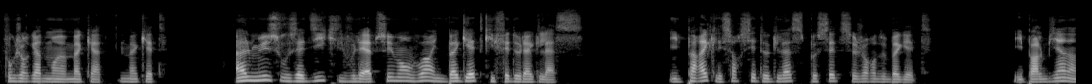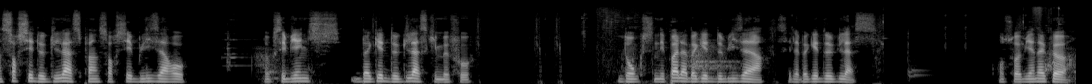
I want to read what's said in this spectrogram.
Faut que je regarde ma maquette. Almus vous a dit qu'il voulait absolument voir une baguette qui fait de la glace. Il paraît que les sorciers de glace possèdent ce genre de baguette. Il parle bien d'un sorcier de glace, pas un sorcier blizzaro. Donc c'est bien une baguette de glace qu'il me faut. Donc ce n'est pas la baguette de blizzard, c'est la baguette de glace. Qu'on soit bien d'accord.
